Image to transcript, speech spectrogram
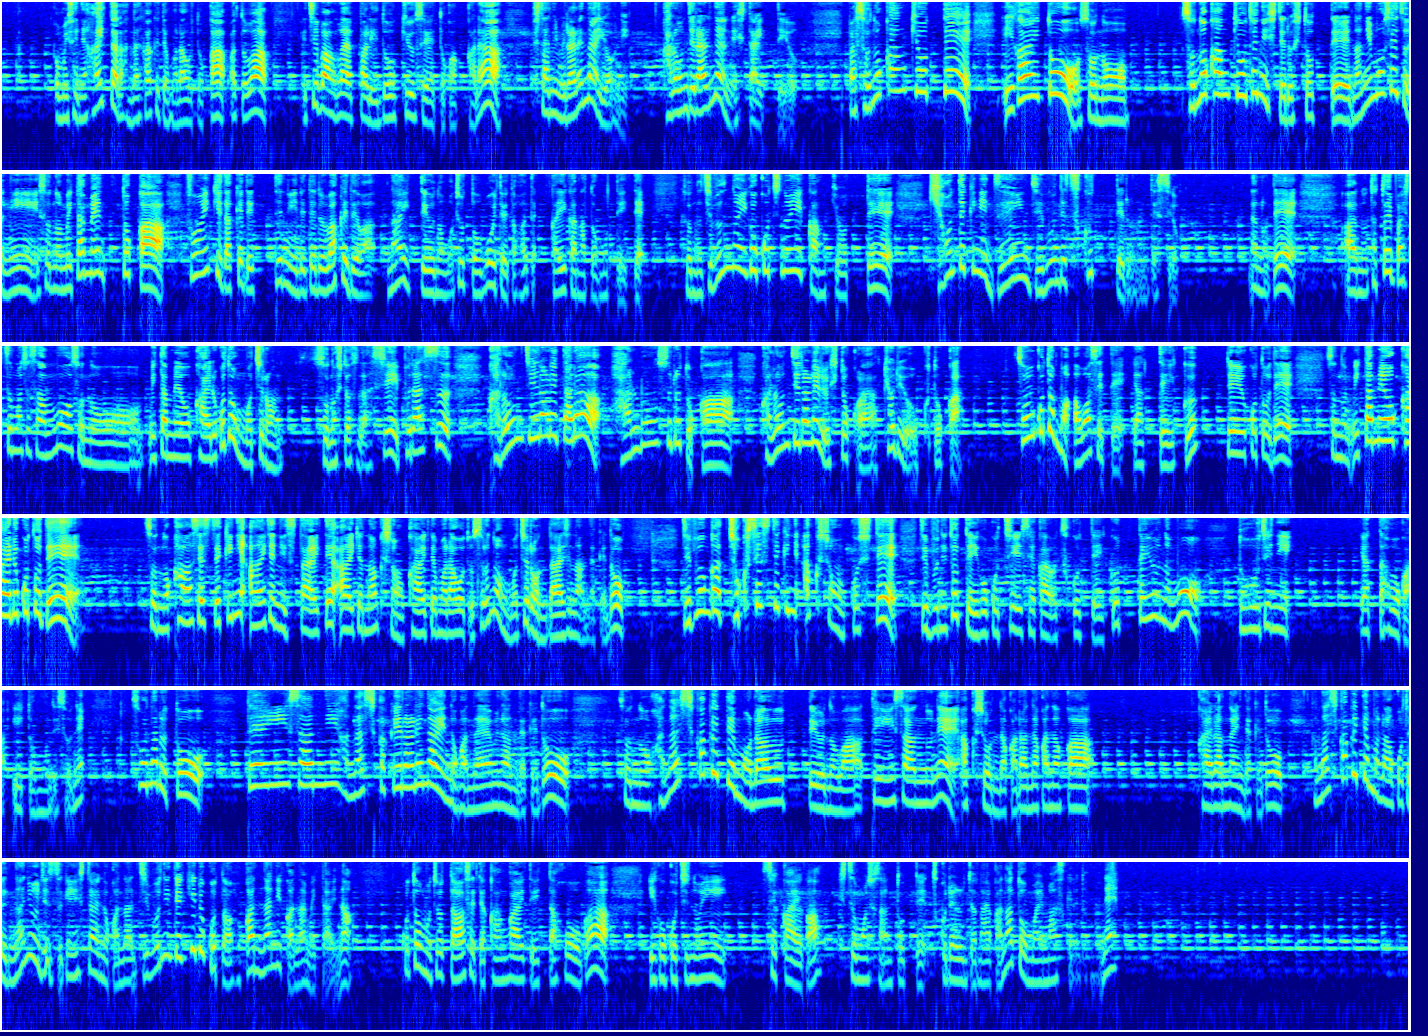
お店に入ったら話しかけてもらうとかあとは一番はやっぱり同級生とかから下に見られないように軽んじられないようにしたいっていう、まあ、その環境って意外とそのその環境を手にしてる人って何もせずにその見た目とか雰囲気だけで手に入れてるわけではないっていうのもちょっと覚えておいた方がいいかなと思っていてその自分の居心地のいい環境って基本的に全員自分で作ってるんですよ。なのであの例えば質問者さんもその見た目を変えることももちろんその一つだしプラス軽んじられたら反論するとか軽んじられる人から距離を置くとかそういうことも合わせてやっていくっていうことでその見た目を変えることでその間接的に相手に伝えて相手のアクションを変えてもらおうとするのももちろん大事なんだけど自分が直接的にアクションを起こして自分にとって居心地いい世界を作っていくっていうのも同時にやった方がいいと思うんですよね。そうなると店員さんに話しかけられないのが悩みなんだけどその話しかけてもらうっていうのは店員さんのねアクションだからなかなか変えられないんだけど話しかけてもらうことで何を実現したいのかな自分にできることは他に何かなみたいなこともちょっと合わせて考えていった方が居心地のいい世界が質問者さんにとって作れるんじゃないかなと思いますけれどもね。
